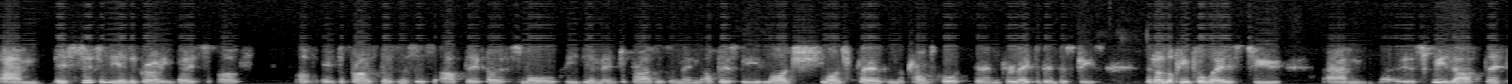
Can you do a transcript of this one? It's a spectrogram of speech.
um, there certainly is a growing base of of enterprise businesses out there, both small, medium enterprises, and then obviously large large players in the transport and related industries that are looking for ways to um, squeeze out that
